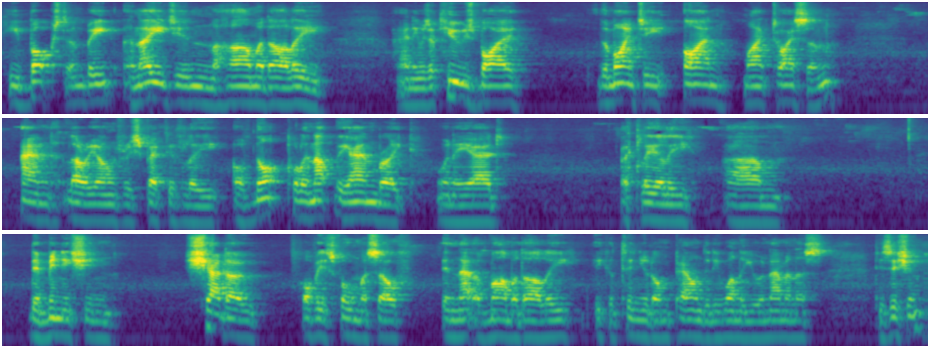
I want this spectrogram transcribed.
he boxed and beat an aging Muhammad Ali and he was accused by the mighty Iron Mike Tyson and Larry Holmes respectively of not pulling up the handbrake when he had a clearly um, diminishing shadow of his former self in that of Muhammad Ali. He continued on pounding, he won a unanimous decision.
